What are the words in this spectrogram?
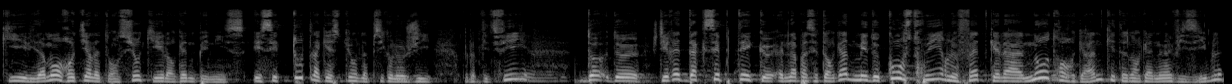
qui évidemment retient l'attention, qui est l'organe pénis. Et c'est toute la question de la psychologie de la petite fille, de, je dirais, d'accepter qu'elle n'a pas cet organe, mais de construire le fait qu'elle a un autre organe, qui est un organe invisible,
